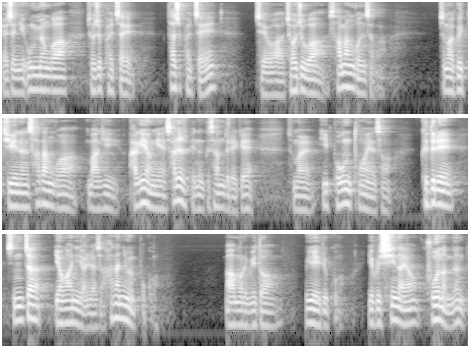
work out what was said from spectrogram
여전히 운명과 저주팔자의 사주팔자의 죄와 저주와 사망 권세와 정말 그 뒤에는 사단과 마귀 악의 영에 사려져 있는 그 사람들에게 정말 이 복음 통해서 그들의 진짜 영안이 열려서 하나님을 보고 마음으로 믿어 의에 이르고 입으로 시인하여 구원 얻는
